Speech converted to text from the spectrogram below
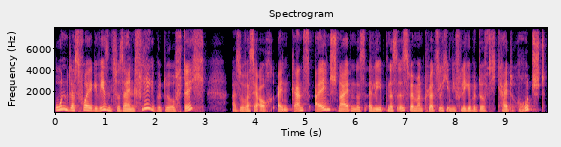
ohne das vorher gewesen zu sein, pflegebedürftig also was ja auch ein ganz einschneidendes Erlebnis ist, wenn man plötzlich in die Pflegebedürftigkeit rutscht.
